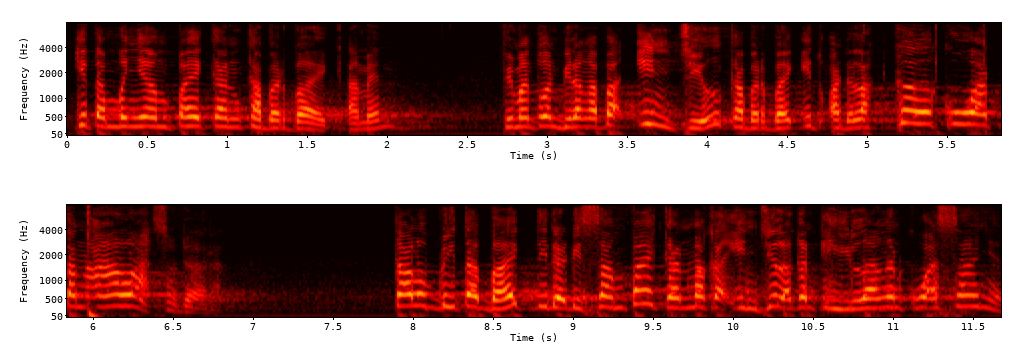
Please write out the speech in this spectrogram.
kita menyampaikan kabar baik. Amin. Firman Tuhan bilang apa? Injil, kabar baik itu adalah kekuatan Allah, saudara. Kalau berita baik tidak disampaikan, maka Injil akan kehilangan kuasanya.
